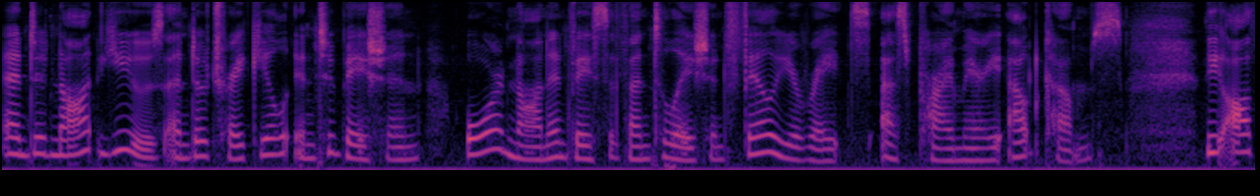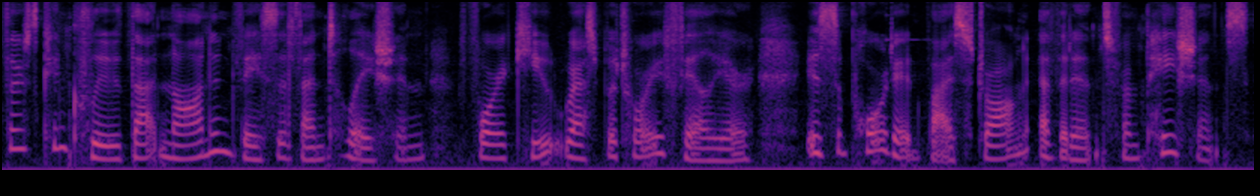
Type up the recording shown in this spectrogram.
and did not use endotracheal intubation or non invasive ventilation failure rates as primary outcomes. The authors conclude that non invasive ventilation for acute respiratory failure is supported by strong evidence from patients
